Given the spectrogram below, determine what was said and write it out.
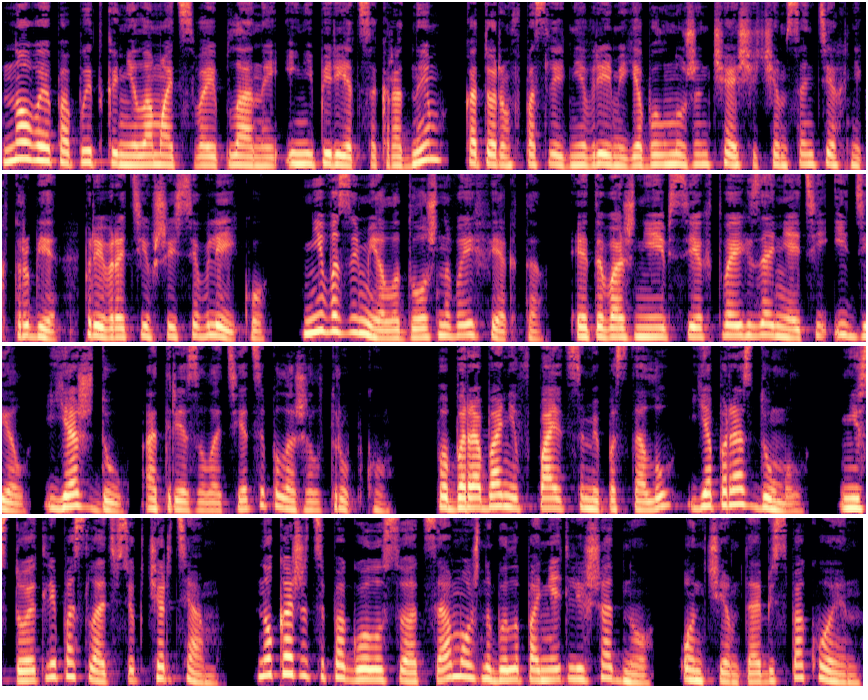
Новая попытка не ломать свои планы и не переться к родным, которым в последнее время я был нужен чаще, чем сантехник в трубе, превратившийся в лейку, не возымела должного эффекта. «Это важнее всех твоих занятий и дел. Я жду», – отрезал отец и положил трубку. Побарабанив пальцами по столу, я пораздумал, не стоит ли послать все к чертям. Но, кажется, по голосу отца можно было понять лишь одно он чем-то обеспокоен.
